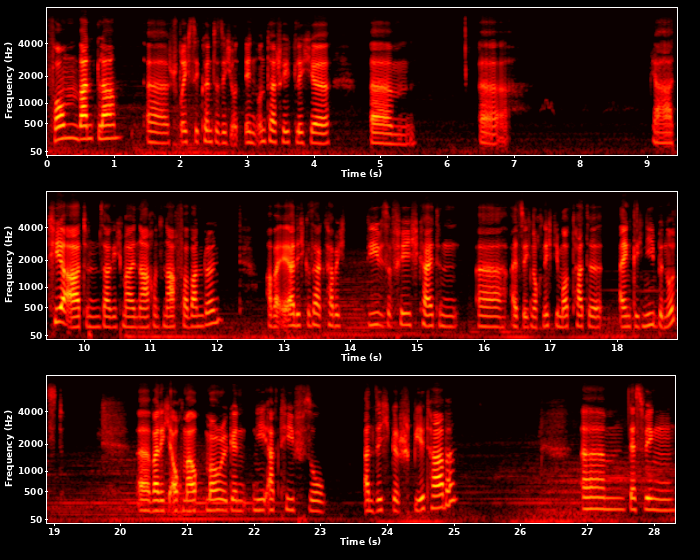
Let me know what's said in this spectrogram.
Formenwandler, äh, sprich sie könnte sich in unterschiedliche ähm, äh, ja, Tierarten, sage ich mal, nach und nach verwandeln. Aber ehrlich gesagt habe ich diese Fähigkeiten, äh, als ich noch nicht die Mod hatte, eigentlich nie benutzt. Äh, weil ich auch Morrigan nie aktiv so an sich gespielt habe. Ähm, deswegen,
